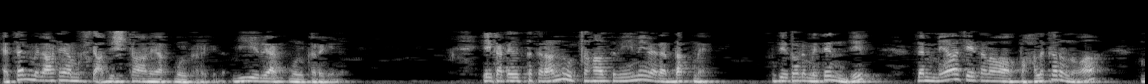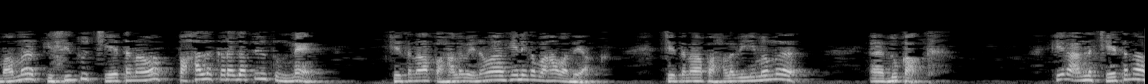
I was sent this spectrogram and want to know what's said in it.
ඇතැම් වෙලාවට යම් කිසි අදිෂ්ඨානයක් මුල් කරගෙන, වීරයක් මුල් කරගෙන ඒ කටයුත්ත කරන්න උත්සාහන්ත වීමේ වැරද්දක් නැහැ. ඉතින් ඒතකොට මෙතෙන්දී දැන් මෙයා චේතනාව පහල කරනවා මම කිසිදු චේතනාවක් පහල කරගත යුතු නැහැ. චේතනාව පහල වෙනවා කියන එක මහවදයක්. චේතනාව පහල වීමම දුකක්. කියලා අන්න චේතනා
